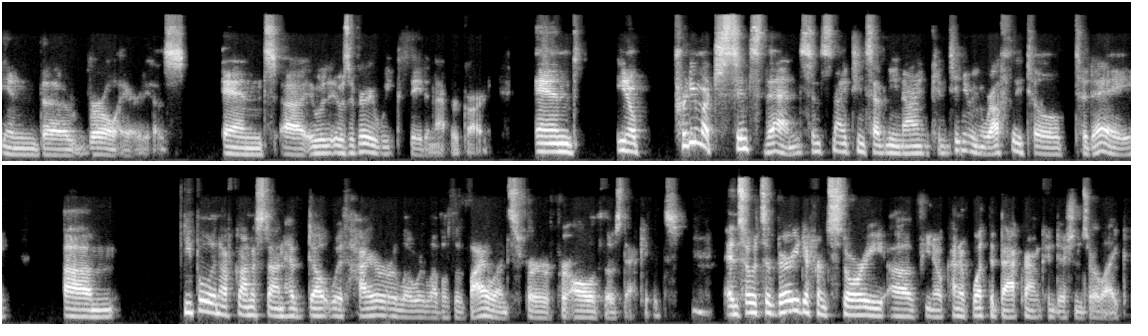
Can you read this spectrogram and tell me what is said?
in the rural areas, and uh, it was it was a very weak state in that regard. And you know, pretty much since then, since 1979, continuing roughly till today, um, people in Afghanistan have dealt with higher or lower levels of violence for for all of those decades. Mm. And so it's a very different story of, you know, kind of what the background conditions are like,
